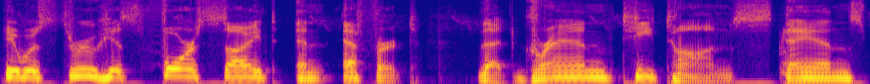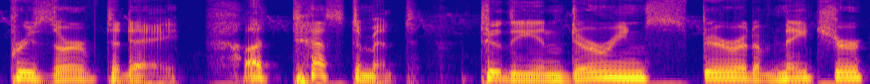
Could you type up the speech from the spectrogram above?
It was through his foresight and effort that Grand Teton stands preserved today, a testament to the enduring spirit of nature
